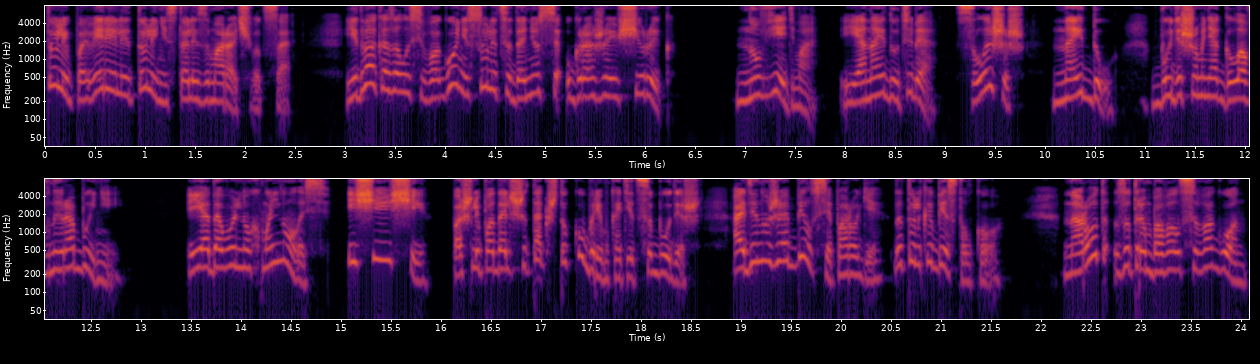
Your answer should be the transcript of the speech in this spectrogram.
то ли поверили, то ли не стали заморачиваться. Едва оказалась в вагоне, с улицы донесся угрожающий рык. «Ну, ведьма, я найду тебя, слышишь? Найду. Будешь у меня главной рабыней». Я довольно ухмыльнулась. «Ищи, ищи. Пошли подальше так, что кубарем катиться будешь. Один уже оббил все пороги, да только без толку». Народ затрамбовался в вагон.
